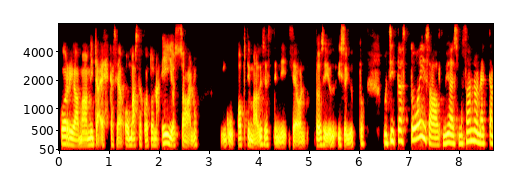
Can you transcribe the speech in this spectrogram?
korjaamaan, mitä ehkä siellä omasta kotona ei ole saanut, niin kuin optimaalisesti, niin se on tosi iso juttu. Mutta sitten taas toisaalta myös mä sanon, että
